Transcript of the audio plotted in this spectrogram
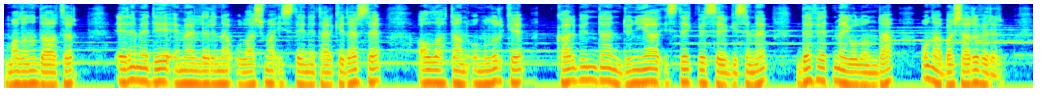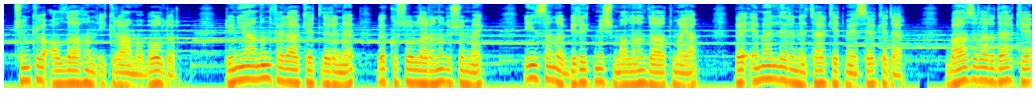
malını dağıtır, eremediği emellerine ulaşma isteğini terk ederse Allah'tan umulur ki kalbinden dünya istek ve sevgisini def etme yolunda ona başarı verir. Çünkü Allah'ın ikramı boldur. Dünyanın felaketlerini ve kusurlarını düşünmek, insanı birikmiş malını dağıtmaya ve emellerini terk etmeye sevk eder. Bazıları der ki,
